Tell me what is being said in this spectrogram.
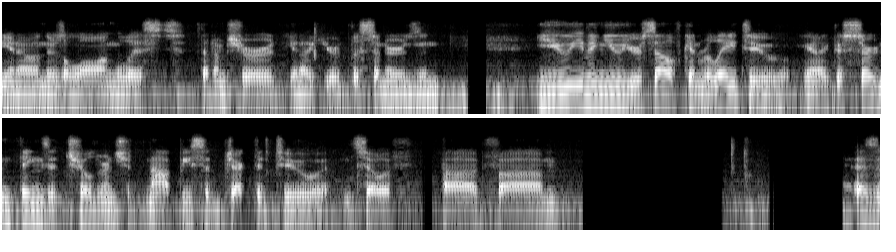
You know, and there's a long list that I'm sure you know your listeners and you even you yourself can relate to. You know, like there's certain things that children should not be subjected to. And so if uh, if um, as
